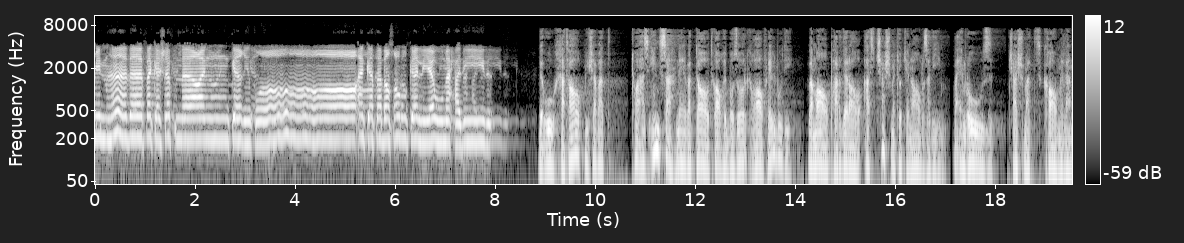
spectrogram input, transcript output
من هذا فكشفنا عنك غطاءك فبصرك اليوم حديد. به او خطاب می شود تو از این صحنه و دادگاه بزرگ غافل بودی و ما پرده را از چشم تو کنار زدیم و امروز چشمت کاملا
